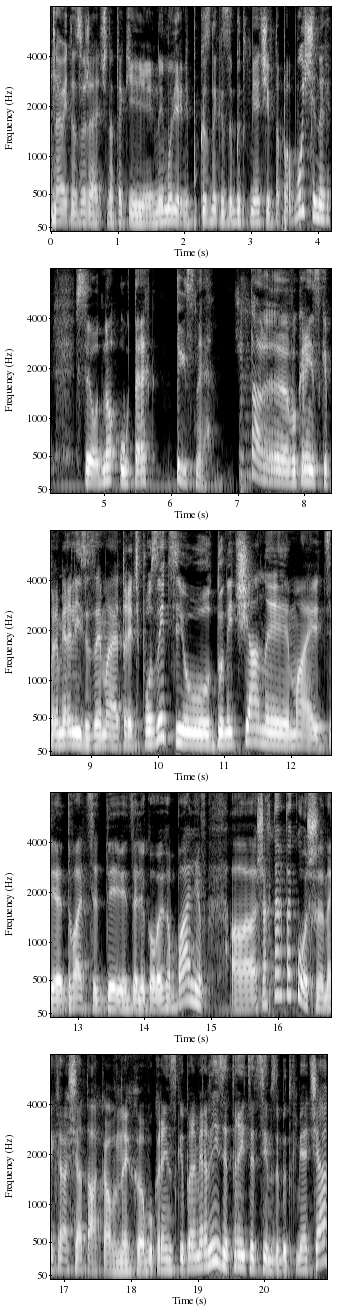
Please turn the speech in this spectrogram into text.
Навіть незважаючи на такі неймовірні показники забитих м'ячів та пропущених, все одно Утрехт тисне. Шахтар е, в українській прем'єр-лізі займає третю позицію. Донечани мають 29 залікових балів. Шахтар також найкраща атака в них в українській прем'єр-лізі. 37 забитих м'яча,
